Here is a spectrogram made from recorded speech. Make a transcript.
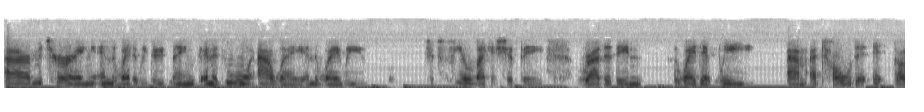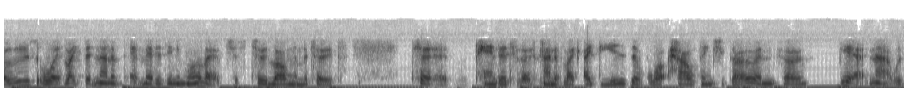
are maturing in the way that we do things, and it's more our way and the way we just feel like it should be, rather than the way that we um, are told it, it goes, or like that none of that matters anymore. They're just too long in the tooth to pander to those kind of like ideas of what how things should go, and so yeah, no, it was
